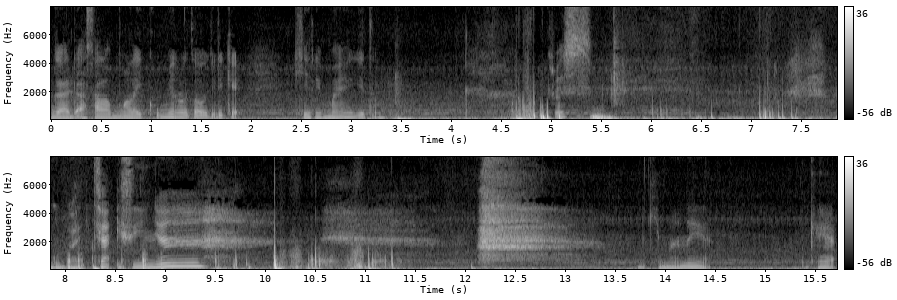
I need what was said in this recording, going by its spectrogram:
nggak ada assalamualaikum yang lo tau jadi kayak kirim aja gitu. Terus gue baca isinya gimana ya kayak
